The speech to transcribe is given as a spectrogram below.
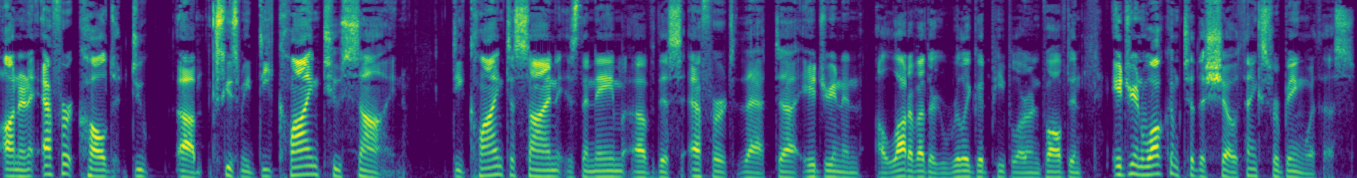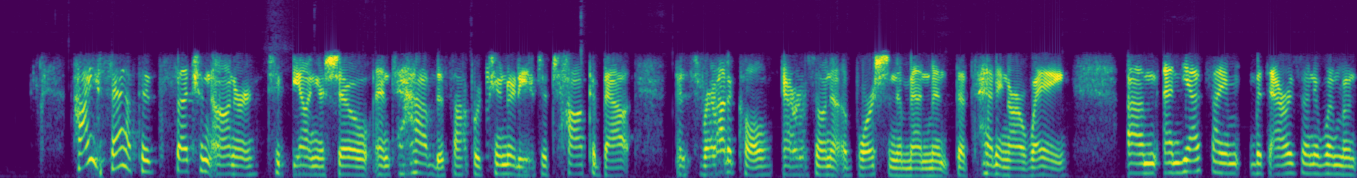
on an effort called, do, uh, excuse me, Decline to Sign. Decline to Sign is the name of this effort that uh, Adrienne and a lot of other really good people are involved in. Adrienne, welcome to the show. Thanks for being with us. Hi, Seth. It's such an honor to be on your show and to have this opportunity to talk about this radical Arizona abortion amendment that's heading our way. Um, and yes, I'm with Arizona Women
